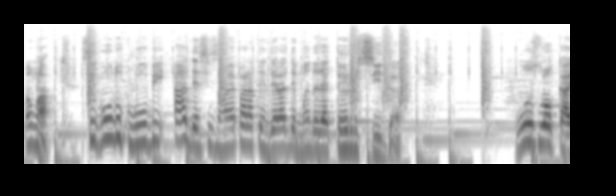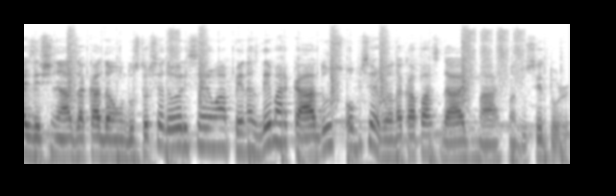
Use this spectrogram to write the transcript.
Vamos lá. Segundo o clube, a decisão é para atender a demanda da torcida. Os locais destinados a cada um dos torcedores serão apenas demarcados, observando a capacidade máxima do setor.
